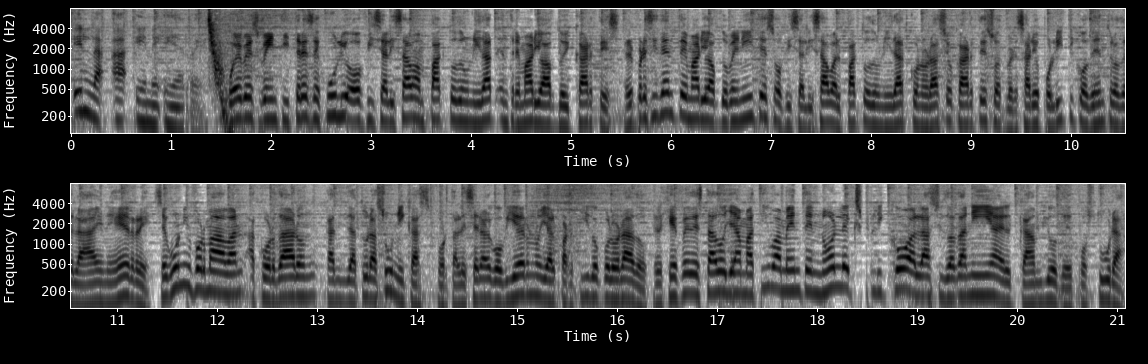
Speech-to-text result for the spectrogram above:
en la ANR. Jueves 23 de julio oficializaban pacto de unidad entre Mario Abdo y Cartes. El presidente Mario Abdo Benítez oficializaba el pacto de unidad con Horacio Cartes, su adversario político dentro de la ANR. Según informaban, acordaron candidaturas únicas, fortalecer al gobierno y al Partido Colorado. El jefe de Estado llamativamente no le explicó a la ciudadanía el cambio de postura.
